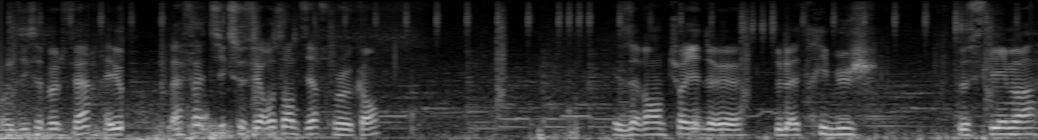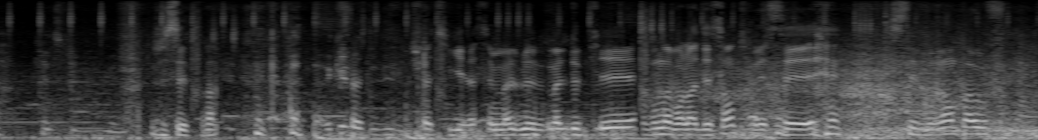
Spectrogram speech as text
on dit que ça peut le faire. Et la fatigue se fait ressentir sur le camp. Les aventuriers de, de la tribu de Slima, je sais pas. Je suis fatigué là, c'est mal de, mal de pied. Content d'avoir la descente, mais c'est vraiment pas ouf.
